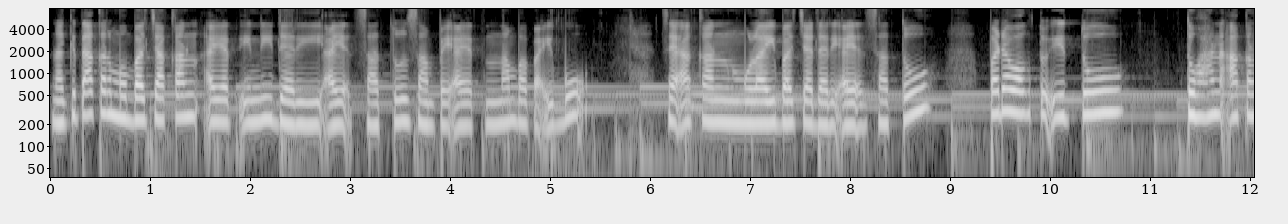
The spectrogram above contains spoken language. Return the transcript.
Nah, kita akan membacakan ayat ini dari ayat 1 sampai ayat 6 Bapak Ibu. Saya akan mulai baca dari ayat 1. Pada waktu itu Tuhan akan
